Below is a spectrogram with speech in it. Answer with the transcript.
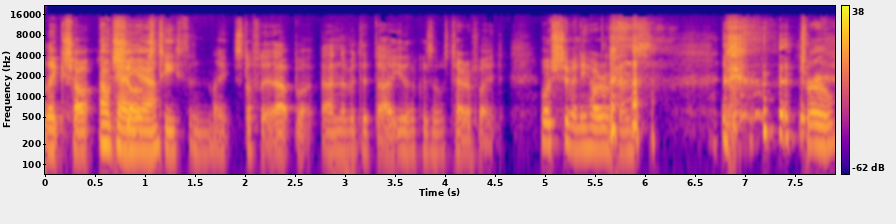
like shark Okay, shark's yeah. teeth and like stuff like that. But I never did that either because I was terrified. Watched too many horror films. True.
